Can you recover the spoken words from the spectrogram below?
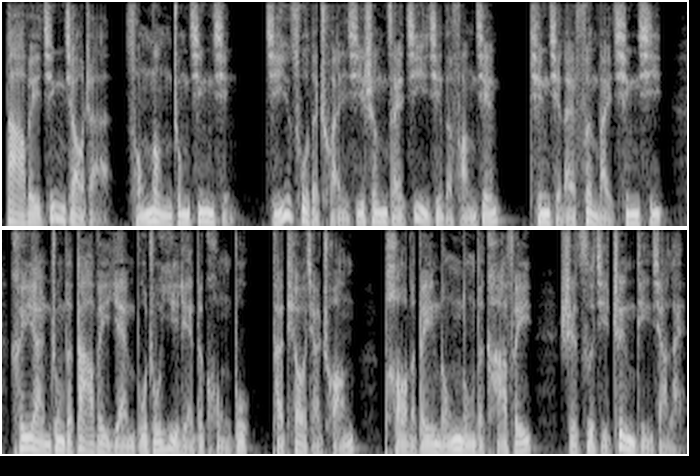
大卫惊叫着从梦中惊醒，急促的喘息声在寂静的房间听起来分外清晰。黑暗中的大卫掩不住一脸的恐怖，他跳下床，泡了杯浓浓的咖啡，使自己镇定下来，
